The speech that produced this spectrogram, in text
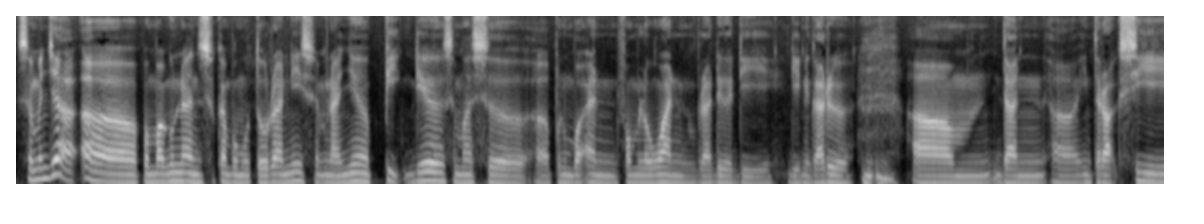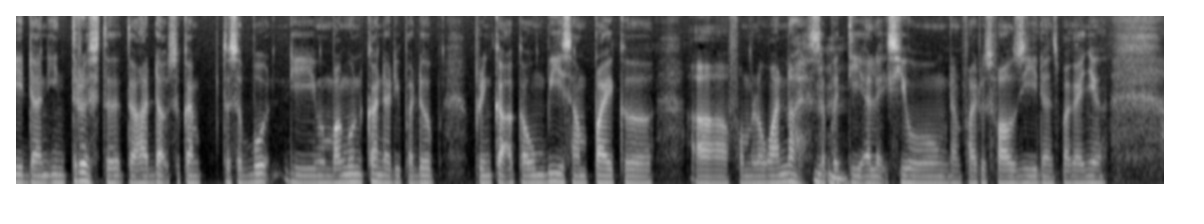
Semenjak uh, pembangunan sukan pemotoran ni sebenarnya peak dia semasa uh, penubuhan Formula 1 berada di di negara. Mm-hmm. Um, dan uh, interaksi dan interest ter- terhadap sukan tersebut di membangunkan daripada peringkat akar umbi sampai ke uh, Formula 1 lah mm-hmm. seperti Alex Young dan Fairuz Fauzi dan sebagainya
